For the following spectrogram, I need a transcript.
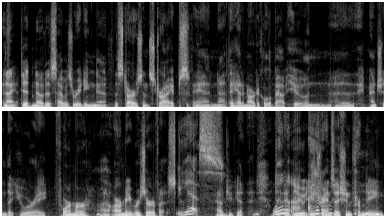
And I did notice I was reading uh, The Stars and Stripes, and uh, they had an article about you, and uh, they mentioned that you were a former uh, Army reservist. Yes. How'd you get? Well, did you, you transitioned from being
